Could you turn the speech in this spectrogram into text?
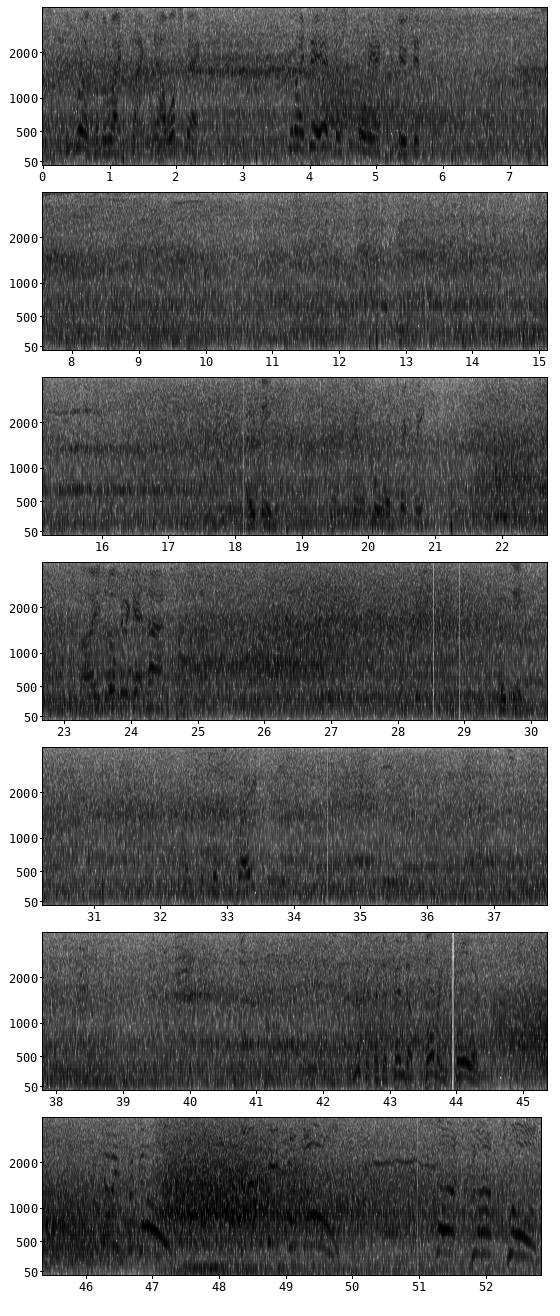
Some good work on the right flank. Now, what's next? Good idea, just poorly executed. O'Dea. Has to get it forward quickly. Ah, he's not going to get that. O'Dea. Tries to switch the play. Look at the defender bombing forward. Going for goal! And it's a goal! First blood drawn.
